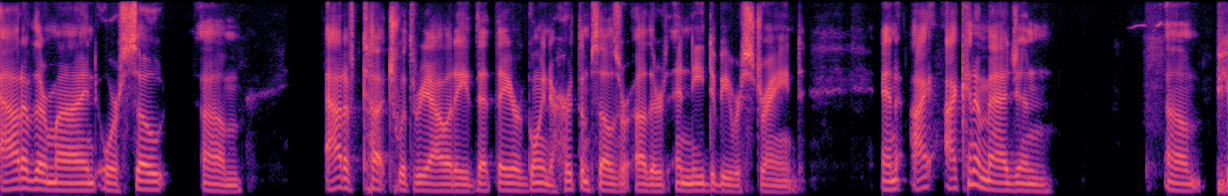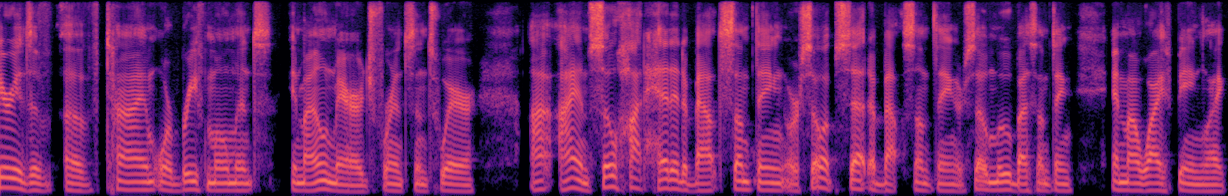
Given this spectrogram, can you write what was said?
out of their mind or so um, out of touch with reality that they are going to hurt themselves or others and need to be restrained. And I, I can imagine um, periods of, of time or brief moments in my own marriage, for instance, where I, I am so hot headed about something or so upset about something or so moved by something, and my wife being like,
